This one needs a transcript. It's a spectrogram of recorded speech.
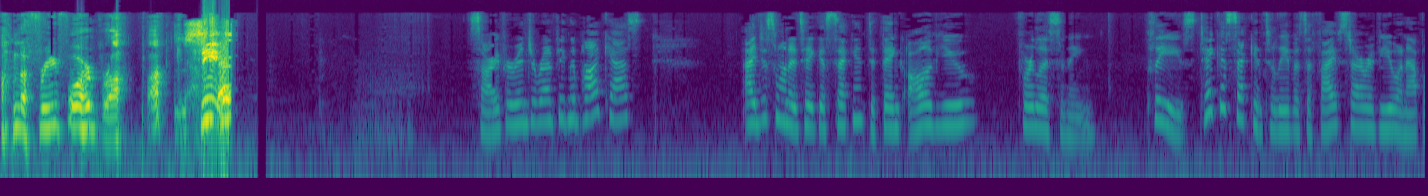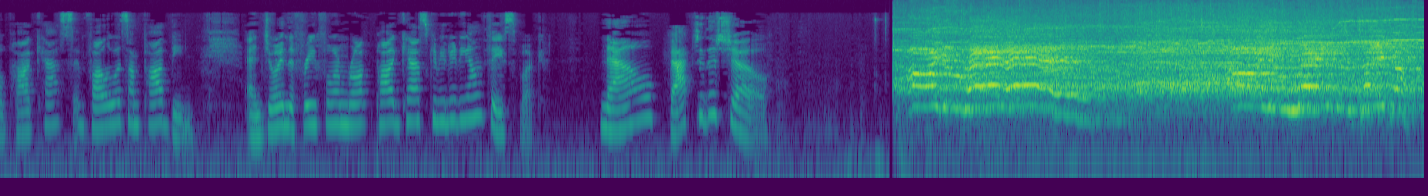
on the Freeform Rock podcast. See, Sorry for interrupting the podcast. I just want to take a second to thank all of you for listening. please take a second to leave us a five star review on Apple Podcasts and follow us on Podbean. And join the Freeform Rock Podcast community on Facebook. Now, back to the show. Are you ready? Ready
